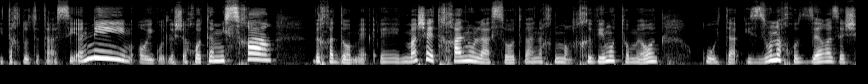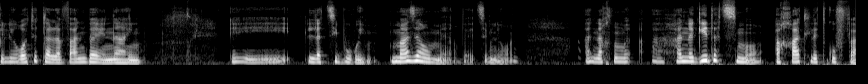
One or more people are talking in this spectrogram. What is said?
התאחדות התעשיינים, או איגוד לשכות המסחר וכדומה. אה, מה שהתחלנו לעשות, ואנחנו מרחיבים אותו מאוד, הוא את האיזון החוזר הזה של לראות את הלבן בעיניים אה, לציבורים. מה זה אומר בעצם, לירון? אנחנו, הנגיד עצמו, אחת לתקופה,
